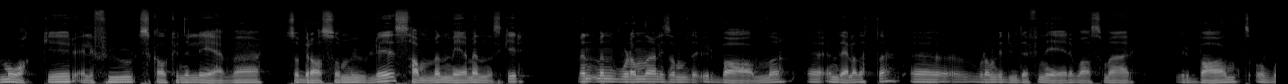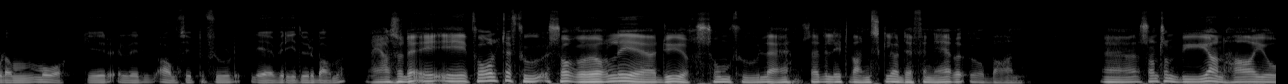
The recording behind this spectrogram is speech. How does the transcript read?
måker eller fugl skal kunne leve så bra som mulig sammen med mennesker. Men, men, hvordan er liksom det urbane eh, en del av dette? Eh, hvordan vil du definere hva som er urbant, og hvordan måker eller annen type fugl lever i det urbane? Nei, altså det, i, forhold til fugl, så rørlige dyr som fugler er, så er det litt vanskelig å definere urban. Eh, sånn som byene har jo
